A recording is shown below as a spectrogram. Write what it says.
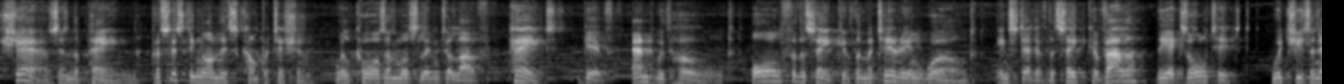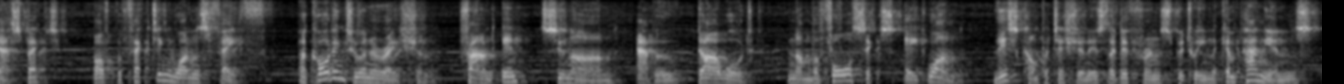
shares in the pain. Persisting on this competition will cause a Muslim to love, hate, give, and withhold, all for the sake of the material world, instead of the sake of Allah, the Exalted, which is an aspect of perfecting one's faith. According to a narration found in Sunan Abu Dawood, number 4681, this competition is the difference between the companions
